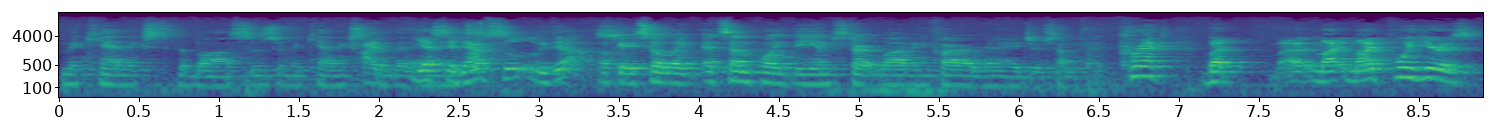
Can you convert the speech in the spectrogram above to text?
mechanics to the bosses or mechanics to I, the yes, it absolutely does. Okay, so like at some point the imps start lobbing fire grenades or something. Correct, but uh, my, my point here is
